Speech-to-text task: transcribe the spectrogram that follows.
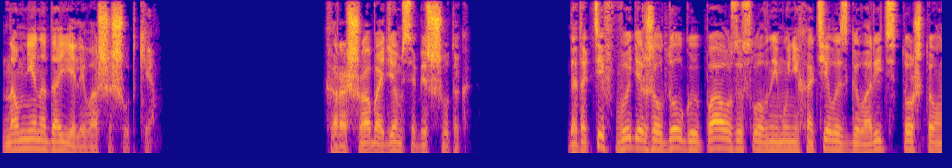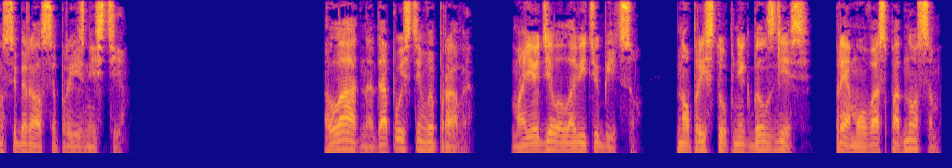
но мне надоели ваши шутки». «Хорошо, обойдемся без шуток». Детектив выдержал долгую паузу, словно ему не хотелось говорить то, что он собирался произнести. «Ладно, допустим, вы правы. Мое дело ловить убийцу. Но преступник был здесь, прямо у вас под носом,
